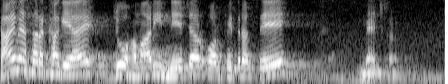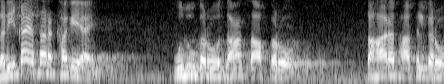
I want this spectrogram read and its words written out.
टाइम ऐसा रखा गया है जो हमारी नेचर और फितरत से मैच करता तरीक़ा ऐसा रखा गया है, वज़ू करो, दांत साफ़ करो, तहारत हासिल करो,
